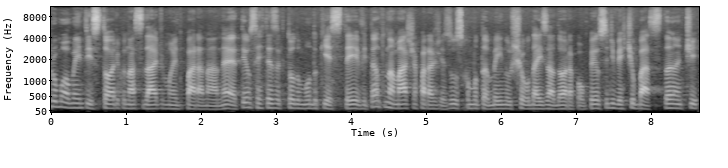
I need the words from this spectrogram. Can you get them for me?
Outro momento histórico na cidade mãe do Paraná, né? Tenho certeza que todo mundo que esteve, tanto na Marcha para Jesus, como também no show da Isadora Pompeu, se divertiu bastante.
